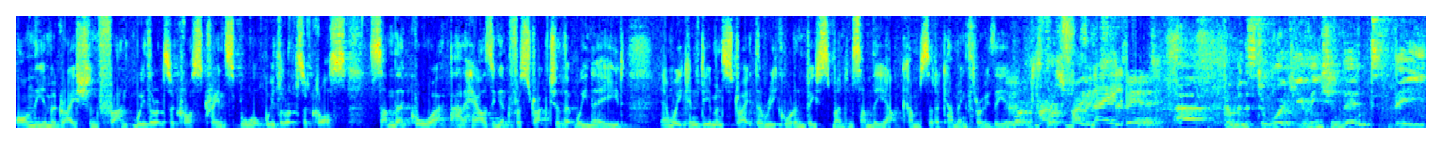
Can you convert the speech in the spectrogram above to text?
on the immigration front, whether it's across transport, whether it's across some of the core uh, housing infrastructure that we need, and we can demonstrate the record investment and some of the outcomes that are coming through there. Uh, Minister Wood, you mentioned that the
